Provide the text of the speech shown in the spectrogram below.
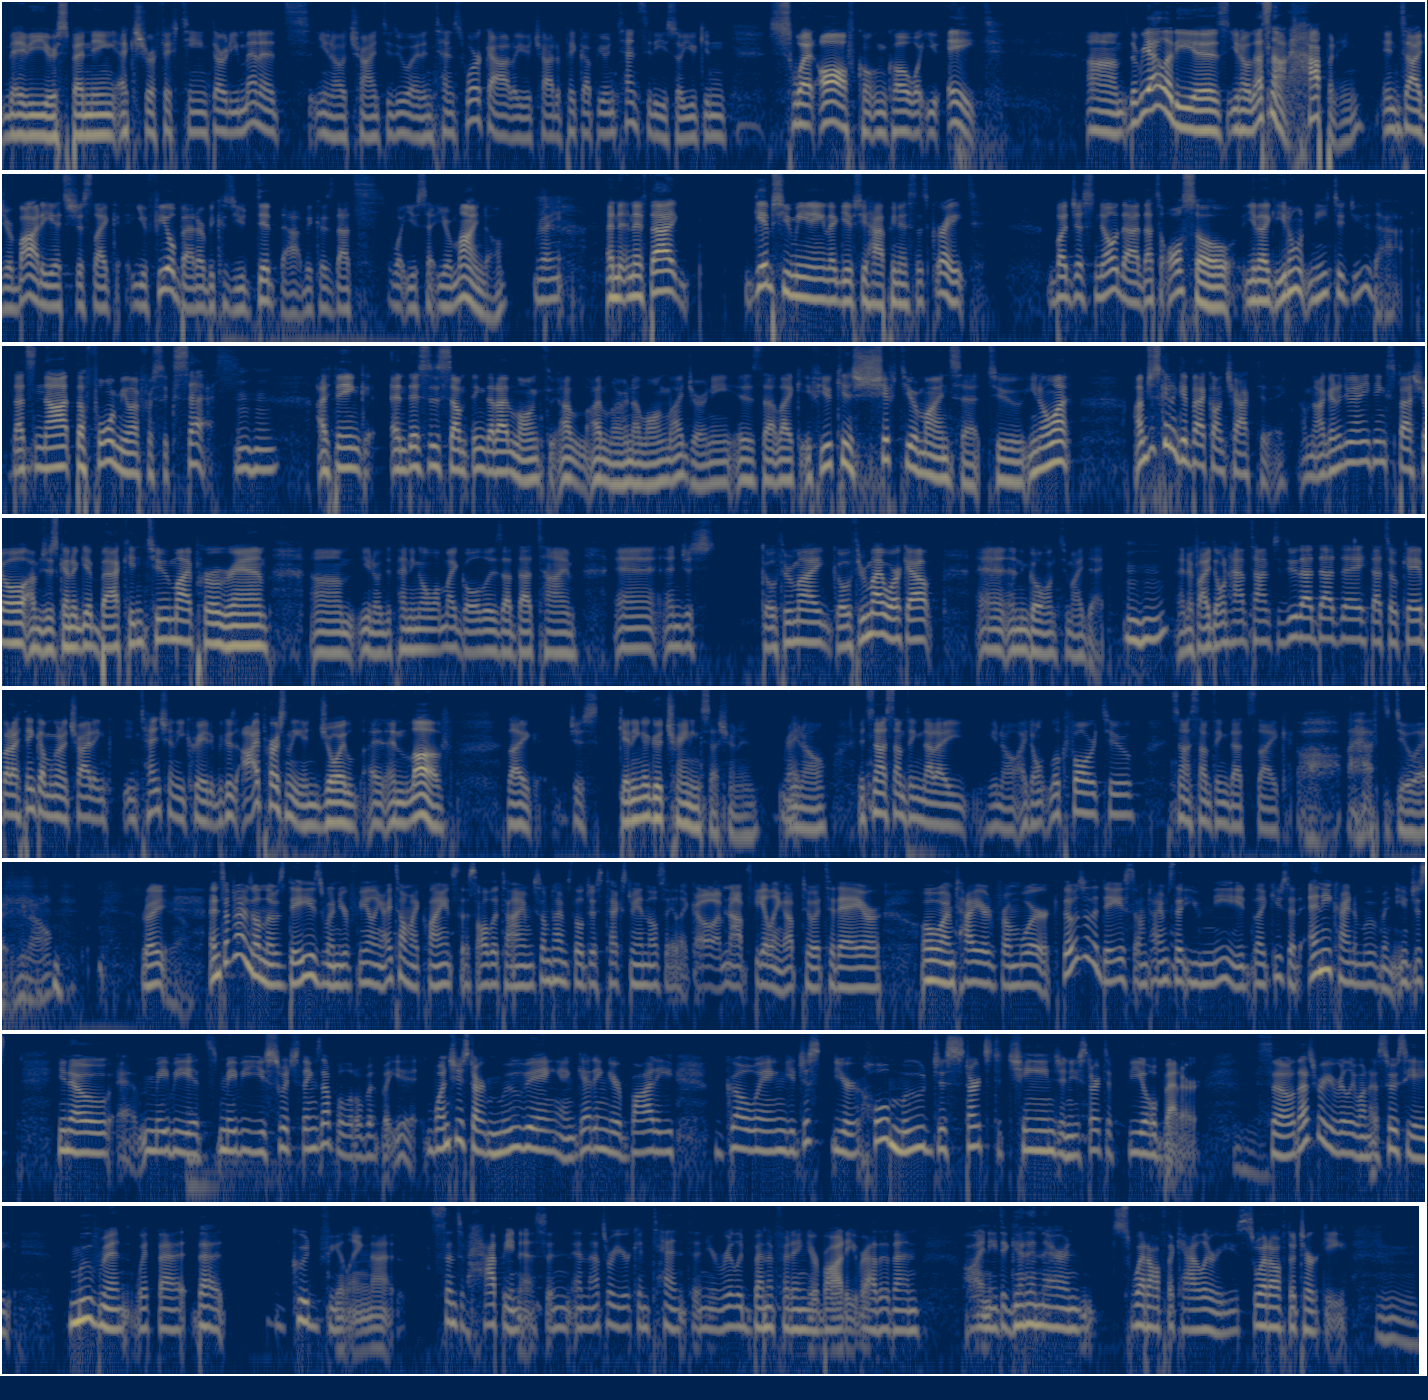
maybe you're spending extra 15, 30 minutes, you know, trying to do an intense workout or you try to pick up your intensity so you can sweat off, quote unquote, what you ate. Um, the reality is, you know, that's not happening inside your body. It's just like you feel better because you did that because that's what you set your mind on. Right. And and if that gives you meaning, that gives you happiness, that's great. But just know that that's also you know like you don't need to do that. That's not the formula for success. Mm-hmm. I think, and this is something that I long th- I, I learned along my journey is that like if you can shift your mindset to you know what, I'm just gonna get back on track today. I'm not gonna do anything special. I'm just gonna get back into my program, um, you know, depending on what my goal is at that time, and and just go through my go through my workout and, and go on to my day. Mm-hmm. And if I don't have time to do that that day, that's okay. But I think I'm gonna try to in- intentionally create it because I personally enjoy and, and love, like just getting a good training session in. You know, it's not something that I, you know, I don't look forward to. It's not something that's like, oh, I have to do it. You know. Right. Yeah. And sometimes on those days when you're feeling, I tell my clients this all the time. Sometimes they'll just text me and they'll say, like, oh, I'm not feeling up to it today, or oh, I'm tired from work. Those are the days sometimes that you need, like you said, any kind of movement. You just, you know, eh, maybe it's maybe you switch things up a little bit, but you, once you start moving and getting your body going, you just, your whole mood just starts to change and you start to feel better. So that's where you really want to associate movement with that, that good feeling, that sense of happiness, and and that's where you're content and you're really benefiting your body rather than oh I need to get in there and sweat off the calories, sweat off the turkey. Mm.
